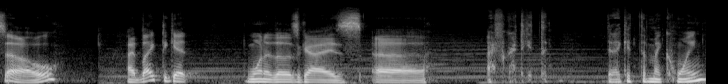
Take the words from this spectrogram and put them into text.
So, I'd like to get one of those guys. Uh, I forgot to get the. Did I get the my coin?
